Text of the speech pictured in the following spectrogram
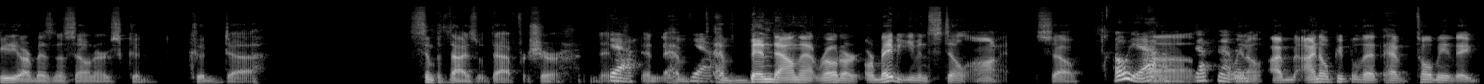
PDR business owners could could uh, sympathize with that for sure. And, yeah, and have yeah. have been down that road, or or maybe even still on it. So, oh yeah, uh, definitely. You know, I I know people that have told me they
